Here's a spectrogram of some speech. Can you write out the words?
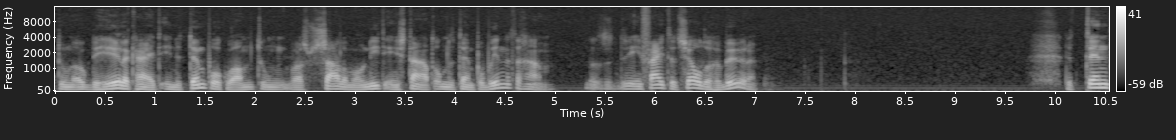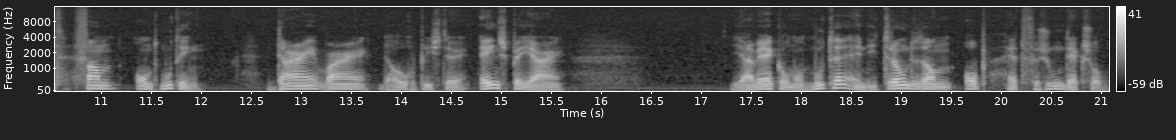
Toen ook de heerlijkheid in de tempel kwam, toen was Salomo niet in staat om de tempel binnen te gaan. Dat is in feite hetzelfde gebeuren. De tent van ontmoeting. Daar waar de hoge priester eens per jaar Jaweh kon ontmoeten en die troonde dan op het verzoendeksel.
